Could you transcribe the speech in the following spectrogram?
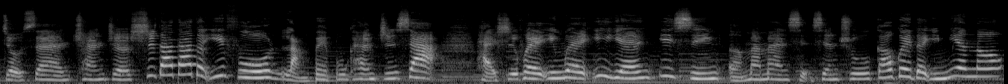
就算穿着湿哒哒的衣服，狼狈不堪之下，还是会因为一言一行而慢慢显现出高贵的一面呢。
